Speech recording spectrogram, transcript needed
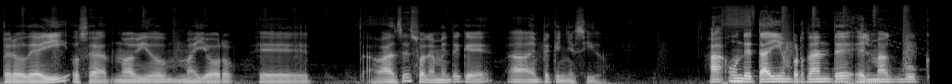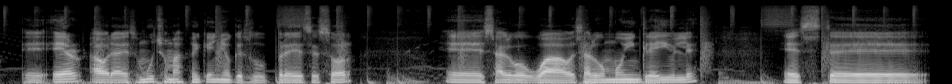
Pero de ahí, o sea, no ha habido mayor eh, avance, solamente que ha empequeñecido. Ah, un detalle importante, el MacBook eh, Air ahora es mucho más pequeño que su predecesor. es algo wow, es algo muy increíble. Este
